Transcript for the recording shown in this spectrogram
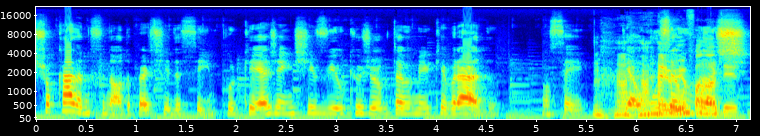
chocada no final da partida, assim, porque a gente viu que o jogo tava meio quebrado. Não sei. Que é o Eu Museu Rush.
